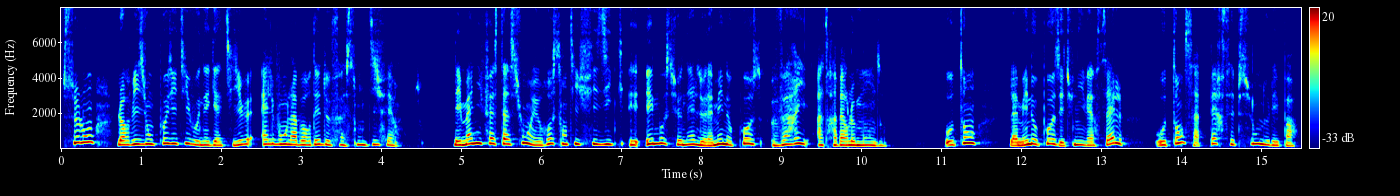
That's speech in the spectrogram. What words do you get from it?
Selon leur vision positive ou négative, elles vont l'aborder de façon différente. Les manifestations et ressentis physiques et émotionnels de la ménopause varient à travers le monde. Autant la ménopause est universelle, autant sa perception ne l'est pas.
